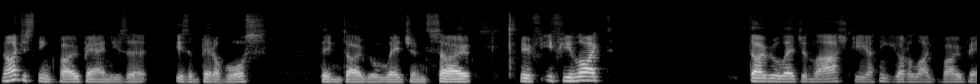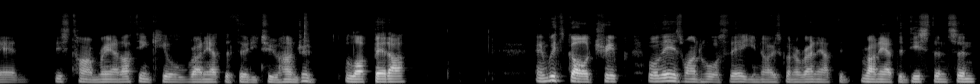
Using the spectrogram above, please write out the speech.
And I just think Vauban is a is a better horse than Deauville Legend. So if if you liked Deauville Legend last year, I think you got to like Vauban this time round. I think he'll run out the 3200 a lot better. And with Gold Trip, well, there's one horse there you know is going to run out the run out the distance. And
